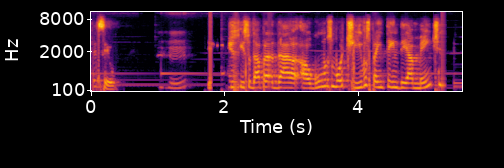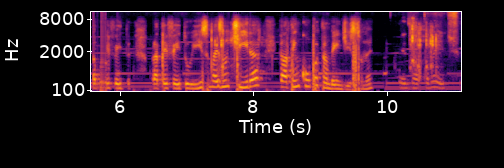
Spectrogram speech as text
Aconteceu. Uhum. Isso dá para dar alguns motivos para entender a mente para ter, feito, isso, mas não tira que ela tem culpa também disso, né? Exatamente.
